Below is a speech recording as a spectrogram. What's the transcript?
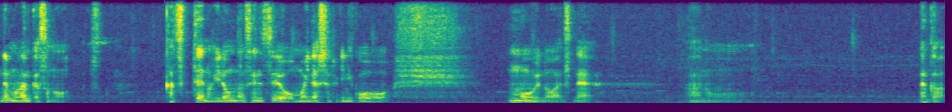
でもなんかそのかつてのいろんな先生を思い出した時にこう思うのはですねあのなんか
